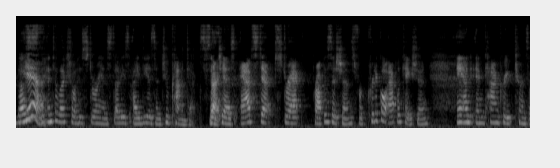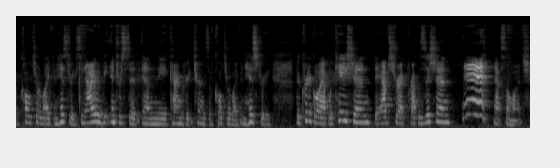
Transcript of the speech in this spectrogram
Thus, Yeah. the intellectual historian studies ideas in two contexts, such Right. as abstract propositions for critical application and in concrete terms of culture, life, and history. So now I would be interested in the concrete terms of culture, life, and history. The critical application, the abstract proposition, eh, not so much.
